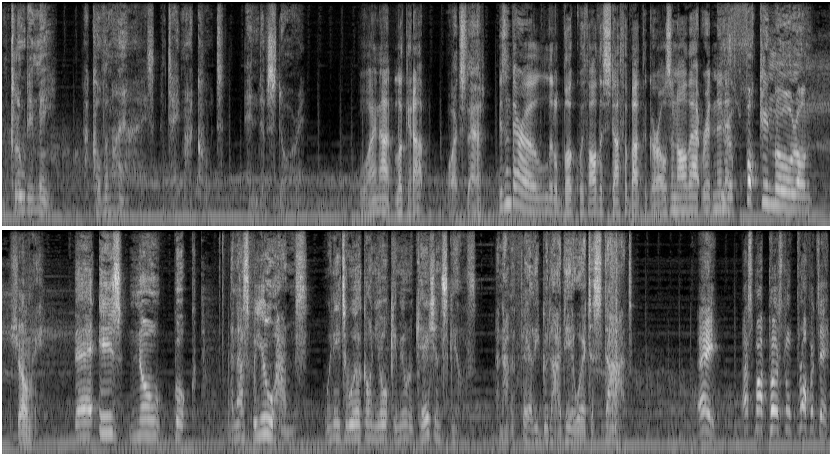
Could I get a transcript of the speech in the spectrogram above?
including me. I cover my eyes and take my cut. End of story. Why not look it up? What's that? Isn't there a little book with all the stuff about the girls and all that written in You're a fucking moron. Show me. There is no book. And as for you, Hans, we need to work on your communication skills and have a fairly good idea where to start. Hey, that's my personal property.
